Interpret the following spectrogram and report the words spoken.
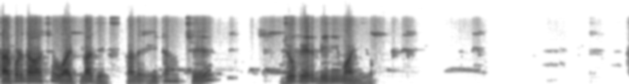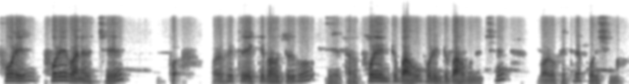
তারপরে দেওয়া আছে ওয়াই প্লাস এক্স তাহলে এটা হচ্ছে যোগের বিনিময় নিয়ম। ফোরে ফোরে মানে হচ্ছে ব- ক্ষেত্রে একটি বাহু দৈর্ঘ্য এ, তাহলে ফোর ইন্টু বাহু ফোর ইন্টু বাহু মানে হচ্ছে বড় ক্ষেত্রে পরিসীমা।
